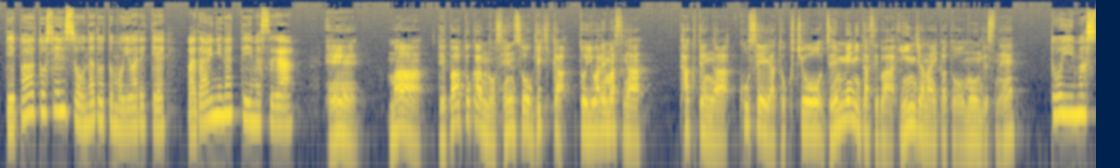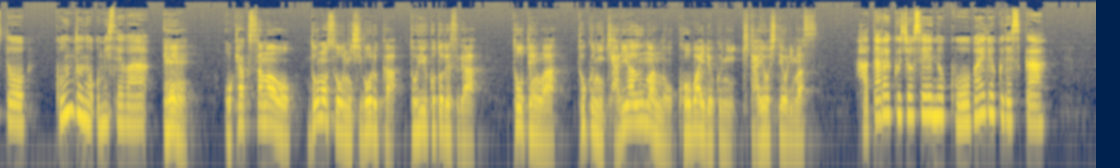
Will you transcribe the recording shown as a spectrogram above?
デパート戦争などとも言われて話題になっていますが、ええ。まあデパート間の戦争激化と言われますが各店が個性や特徴を前面に出せばいいんじゃないかと思うんですね。と言いますと、今度のお店は、ええお客様をどの層に絞るかということですが当店は特にキャリアウーマンの購買力に期待をしております。働く女性の購買力ですか？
